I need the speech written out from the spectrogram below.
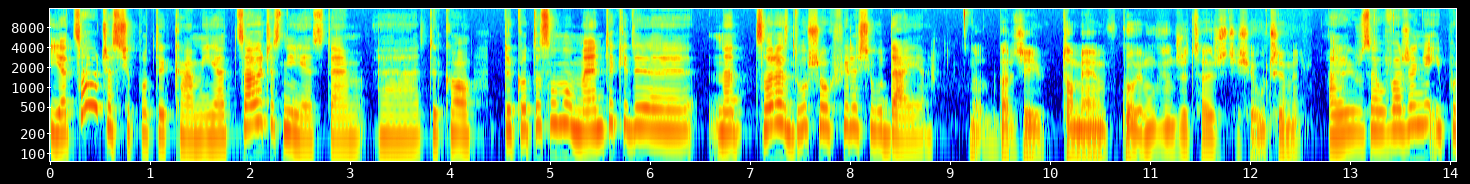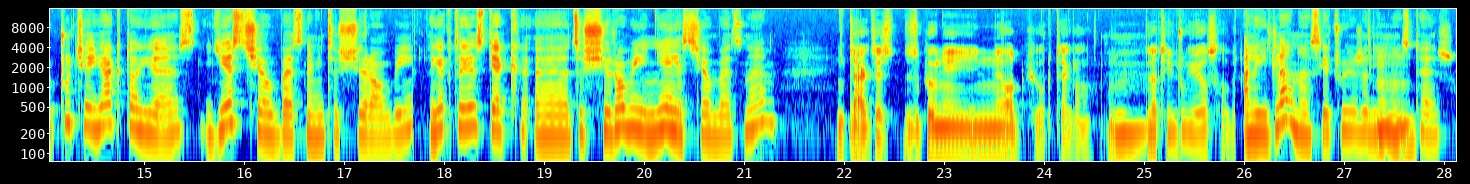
I ja cały czas się potykam, i ja cały czas nie jestem, e, tylko, tylko to są momenty, kiedy na coraz dłuższą chwilę się udaje. no, bardziej to miałem w głowie mówiąc, że całe życie się uczymy. Ale już zauważenie i poczucie, jak to jest, jest się obecnym i coś się robi, a jak to jest, jak e, coś się robi i nie jest się obecnym, No tak, to jest zupełnie inny odbiór tego Mhm. dla tej drugiej osoby. ale i dla nas. Ja czuję, że dla Mhm. nas też.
